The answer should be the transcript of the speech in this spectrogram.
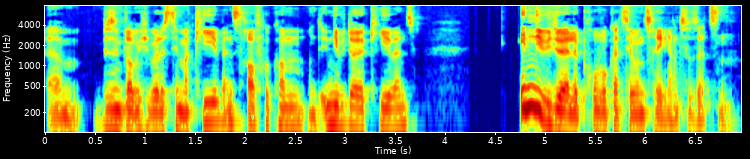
ähm, wir sind, glaube ich, über das Thema Key-Events draufgekommen und individuelle Key-Events, individuelle Provokationsregeln zu setzen.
